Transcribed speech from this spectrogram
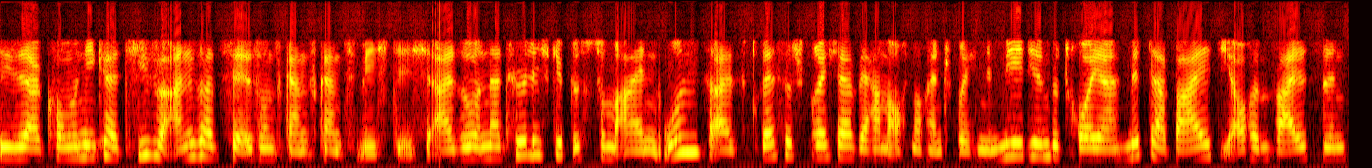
dieser kommunikative Ansatz, der ist uns ganz, ganz wichtig. Also natürlich gibt es zum einen uns als Pressesprecher, wir haben auch noch entsprechende Medienbetreuer mit dabei, die auch im Wald sind,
